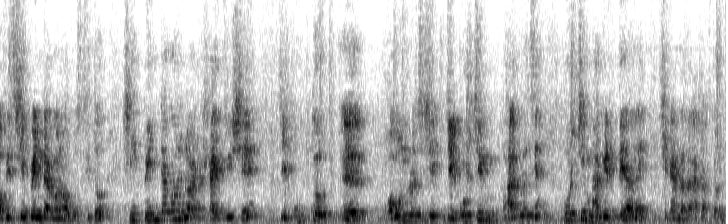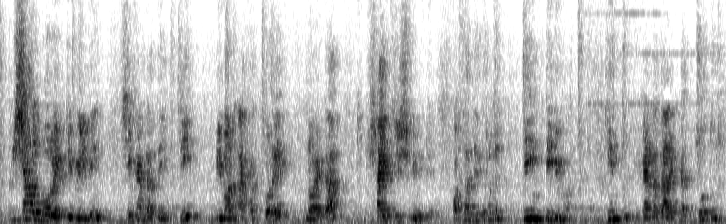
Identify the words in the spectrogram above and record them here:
অফিস সেই পেন্টাগনে অবস্থিত, সেই পেন্টাগনে নয়টা সাঁত্রিশে যে উত্তর ভবন রয়েছে যে পশ্চিম ভাগ রয়েছে, পশ্চিম ভাগের দেয়ালে সেখানটাতে আঘাত করে। বিশাল বড় একটি বিল্ডিং সেখানটাতে একটি বিমান আঘাত করে নয়টা সাঁত্রিশ মিনিটে। অর্থাৎ দেখতে পাচ্ছেন, তিনটি বিমান। কিন্তু এখানটাতে আরেকটা চতুর্থ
